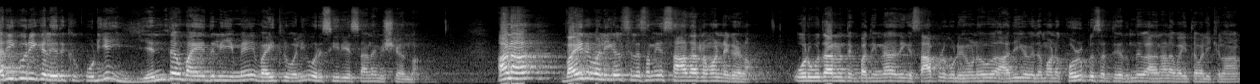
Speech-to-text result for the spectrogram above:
அறிகுறிகள் இருக்கக்கூடிய எந்த வயதுலேயுமே வயிற்று வலி ஒரு சீரியஸான விஷயம்தான். ஆனால் வயிறு வலிகள் சில சமயம் சாதாரணமாக நிகழலாம். ஒரு உதாரணத்துக்கு பார்த்தீங்கன்னா நீங்கள் சாப்பிடக்கூடிய உணவு அதிக விதமான கொழுப்பு சத்து இருந்து அதனால் வயிற்று வலிக்கலாம்.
